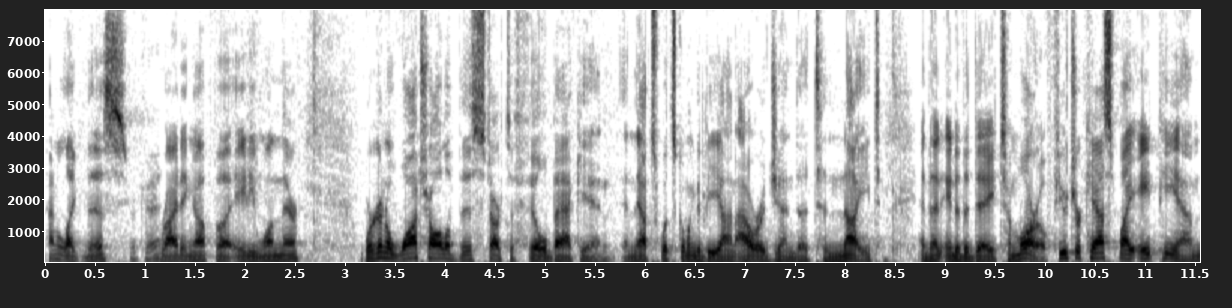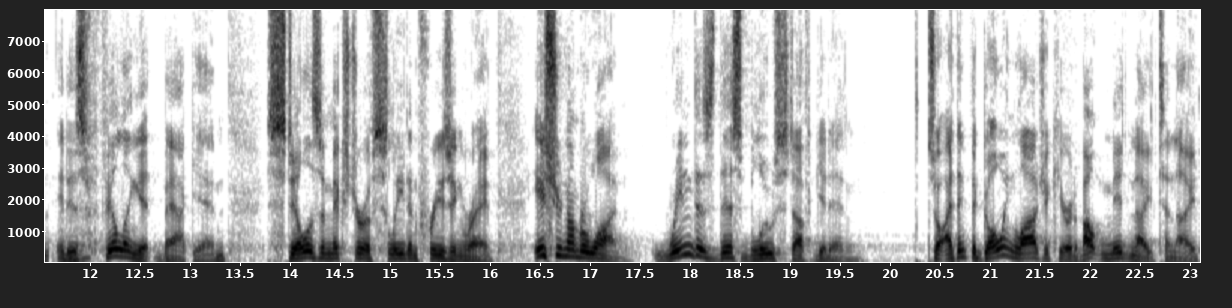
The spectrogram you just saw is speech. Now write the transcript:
kind of like this, Okay. riding up uh, 81 there. We're going to watch all of this start to fill back in, and that's what's going to be on our agenda tonight and then into the day tomorrow. Futurecast by 8 p.m. It is mm-hmm. filling it back in, still is a mixture of sleet and freezing rain. Issue number one when does this blue stuff get in? So I think the going logic here at about midnight tonight,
